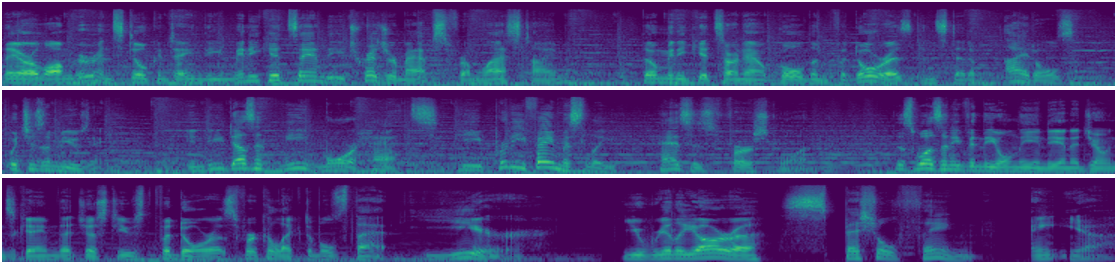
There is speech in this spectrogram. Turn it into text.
They are longer and still contain the minikits and the treasure maps from last time, though many minikits are now golden fedoras instead of idols, which is amusing. Indy doesn't need more hats. He pretty famously has his first one. This wasn't even the only Indiana Jones game that just used fedoras for collectibles that year. You really are a special thing, ain't ya?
